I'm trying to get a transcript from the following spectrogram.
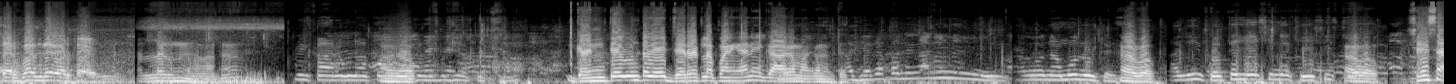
సర్పంచ్లే చల్లగా ఉంది తర్వాత గంతే ఉంటది జరట్ల పని కానీ ఆగమాగం ఉంటది. అది కొత్త చేసి నాకు వేసి అవ్వ చేసా?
